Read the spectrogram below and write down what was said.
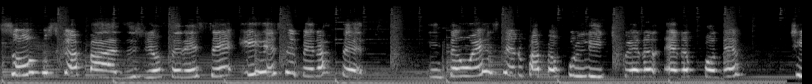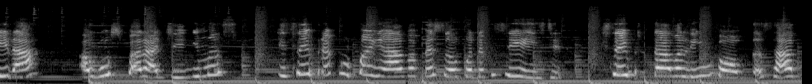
somos capazes de oferecer e receber afeto. Então, esse era o papel político, era, era poder tirar alguns paradigmas que sempre acompanhava a pessoa com deficiência, que sempre estava ali em volta, sabe?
